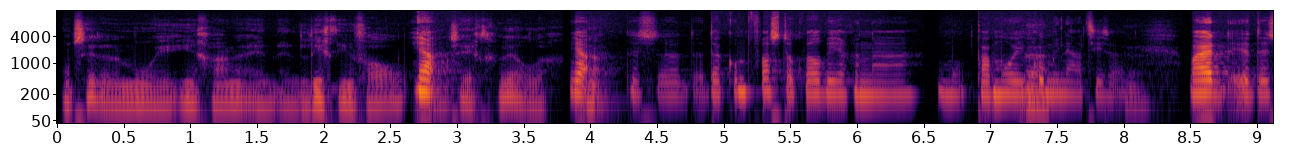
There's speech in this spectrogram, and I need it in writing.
ontzettend mooie ingangen en, en lichtinval. Ja. Dat is echt geweldig. Ja, dus eh, daar komt vast ook wel weer een paar mooie Ja. combinaties uit. Ja. Maar het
